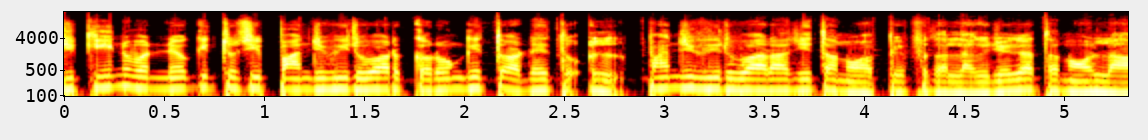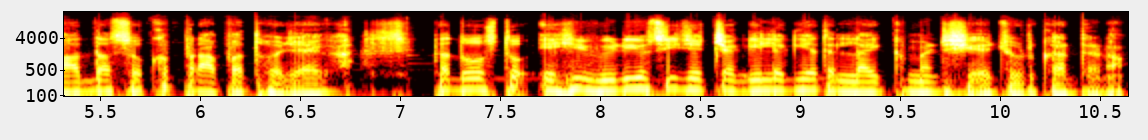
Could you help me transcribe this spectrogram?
ਯਕੀਨ ਮੰਨਿਓ ਕਿ ਤੁਸੀਂ ਪੰਜ ਵੀਰਵਾਰ ਕਰੋਗੇ, ਤੁਹਾਡੇ ਤੋਂ ਅਲ- ਪੰਜ ਵੀਰਵਾਰਾਂ ਜੀ ਤੁਹਾਨੂੰ ਆਪੇ ਪਤਾ ਲੱਗ ਜਾਏਗਾ, ਤੁਹਾਨੂੰ ਔਲਾਦ ਦਾ ਸੁੱਖ ਪ੍ਰਾਪਤ ਹੋ ਜਾਏਗਾ। ਤਾਂ ਦੋਸਤੋ, ਇਹੀ ਵੀਡੀਓ ਸੀ, ਜੇ ਚੰਗੀ ਲੱਗੀ ਹੈ ਤਾਂ ਲਾਈਕ ਕਮੈਂਟ ਸ਼ੇਅਰ ਜ਼ਰੂਰ ਕਰ ਦੇਣਾ।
